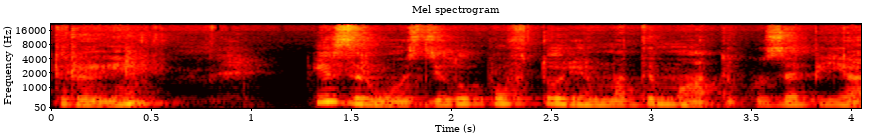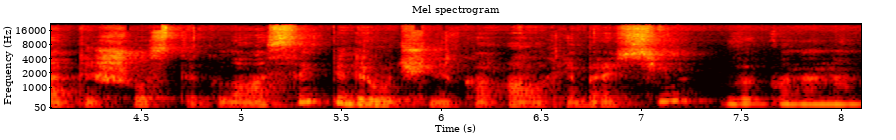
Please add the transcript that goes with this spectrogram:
3. Із розділу повторюємо математику за 5-6 класи підручника Алгебра 7 виконано.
